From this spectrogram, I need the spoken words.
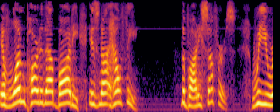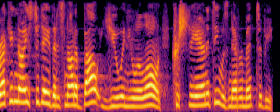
If one part of that body is not healthy, the body suffers. You recognize today that it's not about you and you alone? Christianity was never meant to be.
